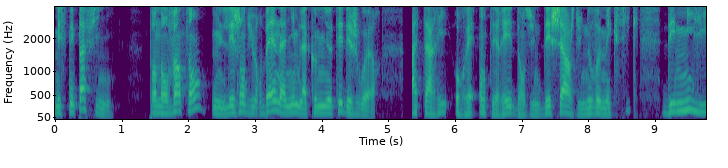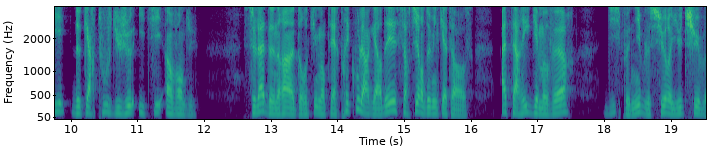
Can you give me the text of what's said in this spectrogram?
Mais ce n'est pas fini. Pendant 20 ans, une légende urbaine anime la communauté des joueurs. Atari aurait enterré dans une décharge du Nouveau-Mexique des milliers de cartouches du jeu E.T. invendus. Cela donnera un documentaire très cool à regarder, sorti en 2014. Atari Game Over, disponible sur YouTube.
